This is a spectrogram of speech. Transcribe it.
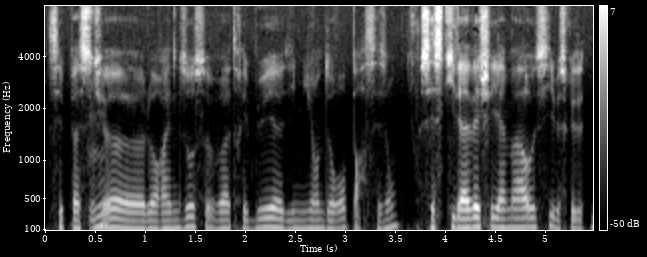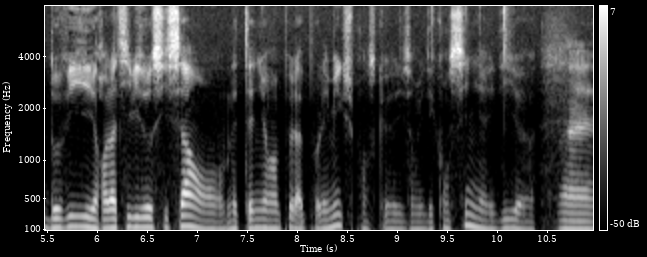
c'est parce mmh. que Lorenzo se va attribuer 10 millions d'euros par saison. C'est ce qu'il avait chez Yamaha aussi, parce que Dovi relativise aussi ça en éteignant un peu la polémique. Je pense qu'ils ont eu des consignes. Il dit euh,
